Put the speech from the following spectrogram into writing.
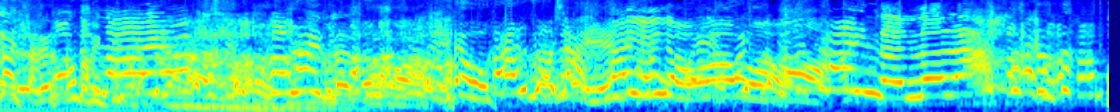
再打个都哔哔啪啪，太冷了！哎，我刚坐下也，他也有啊，为什么？太冷了啦！完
